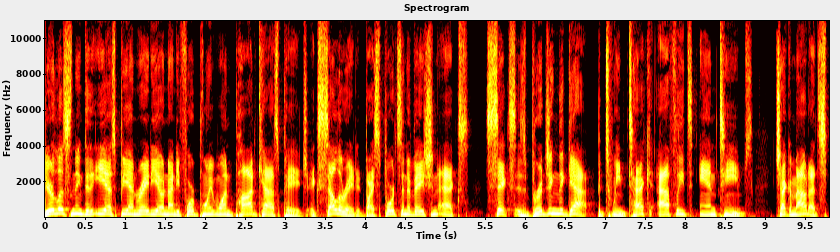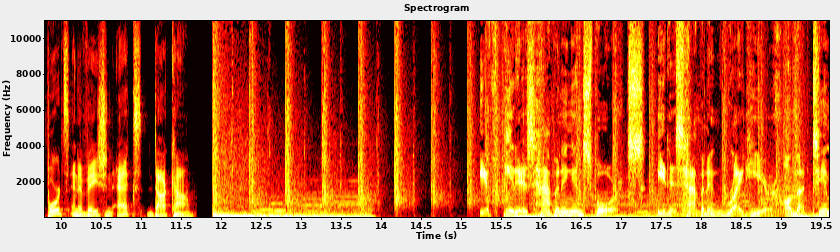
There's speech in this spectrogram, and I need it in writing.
You're listening to the ESPN Radio 94.1 podcast page, accelerated by Sports Innovation X. Six is bridging the gap between tech, athletes, and teams. Check them out at sportsinnovationx.com. If it is happening in sports, it is happening right here on the Tim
